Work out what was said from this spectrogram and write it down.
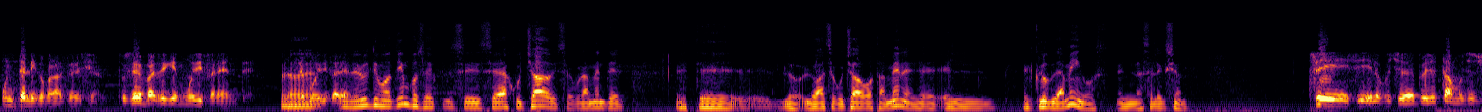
un, técnico para la selección. Entonces me parece que es muy diferente. muy diferente. en el último tiempo se, se, se ha escuchado y seguramente este, lo, has escuchado vos también, el, el, club de amigos en la selección. Sí, sí, lo escuché, pero ya está, muchachos,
